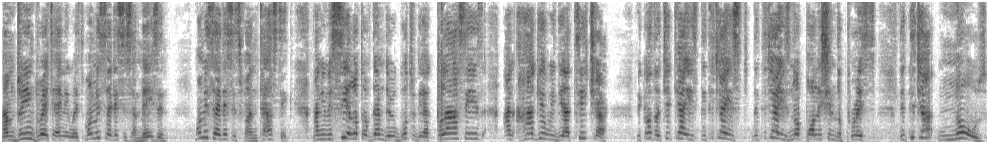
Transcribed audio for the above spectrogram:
I'm doing great anyways. Mommy said this is amazing Mommy said this is fantastic. And you will see a lot of them, they will go to their classes and argue with their teacher. Because the teacher is the teacher is the teacher is not polishing the praise. The teacher knows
